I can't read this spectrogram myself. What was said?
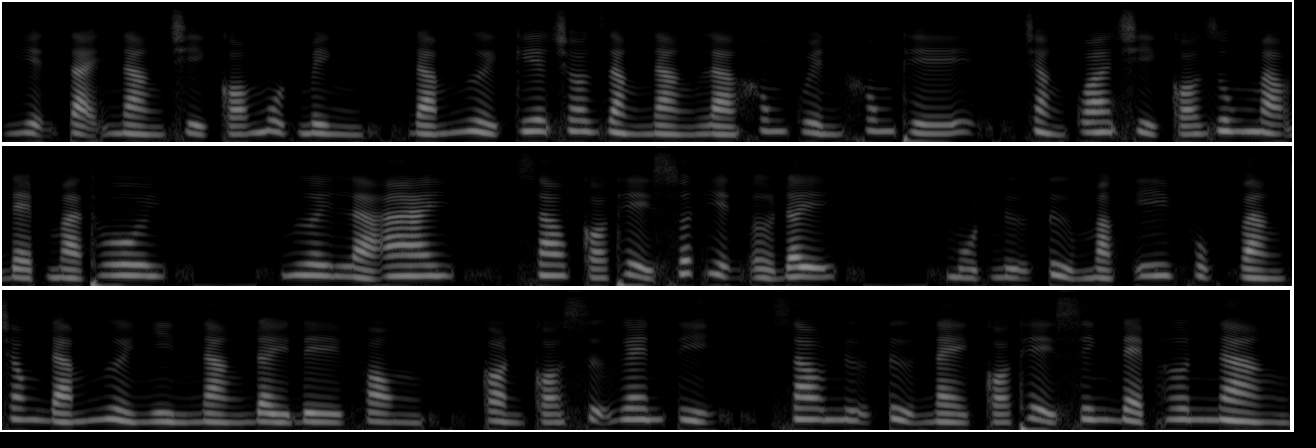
Hiện tại nàng chỉ có một mình, đám người kia cho rằng nàng là không quyền không thế, chẳng qua chỉ có dung mạo đẹp mà thôi. Ngươi là ai? Sao có thể xuất hiện ở đây? Một nữ tử mặc y phục vàng trong đám người nhìn nàng đầy đề phòng, còn có sự ghen tị. Sao nữ tử này có thể xinh đẹp hơn nàng?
